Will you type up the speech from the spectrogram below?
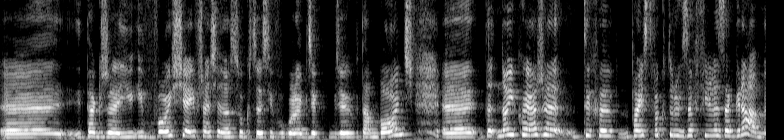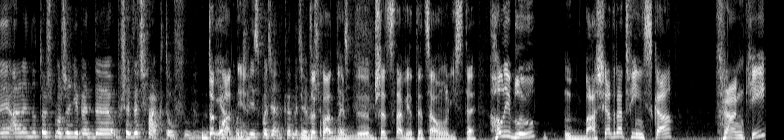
E, także i, i w Wojsie, i w Szansie na sukces, i w ogóle gdzie, gdzie tam bądź. E, no i kojarzę tych państwa, których za chwilę zagramy, ale no to już może nie będę uprzedzać faktów. Dokładnie. Jaką niespodziankę będziemy Dokładnie, przedstawię tę całą listę. Holly Blue, Basia Dratwińska, Frankie,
